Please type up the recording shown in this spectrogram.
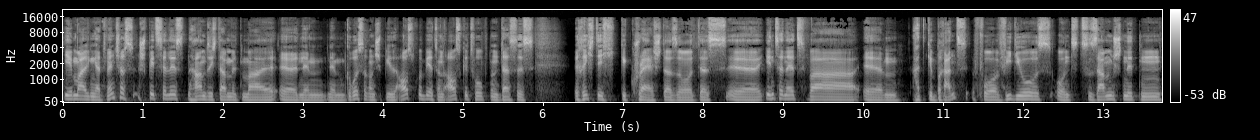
ehemaligen Adventures-Spezialisten haben sich damit mal äh, einem, einem größeren Spiel ausprobiert und ausgetobt und das ist richtig gecrashed. Also das äh, Internet war ähm, hat gebrannt vor Videos und Zusammenschnitten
